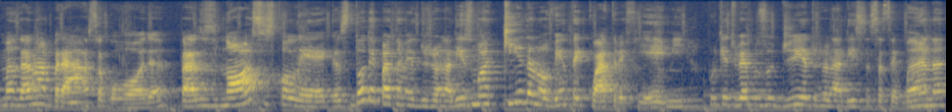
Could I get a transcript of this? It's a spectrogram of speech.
mandar um abraço agora para os nossos colegas do Departamento de Jornalismo aqui da 94 FM, porque tivemos o Dia do Jornalista essa semana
